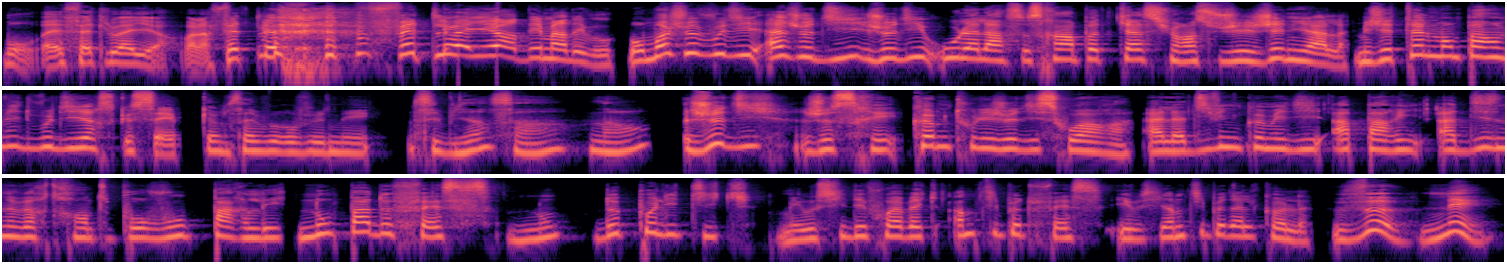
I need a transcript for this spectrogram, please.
Bon, bah, faites-le ailleurs. Voilà, faites-le, faites-le ailleurs, démerdez-vous. Bon, moi, je vous dis à jeudi. Jeudi, oulala, ce sera un podcast sur un sujet génial. Mais j'ai tellement pas envie de vous dire ce que c'est. Comme ça, vous revenez. C'est bien ça, hein non? Jeudi, je serai, comme tous les jeudis soirs, à la Divine Comédie à Paris à 19h30 pour vous parler, non pas de fesses, non, de politique, mais aussi des fois avec un petit peu de fesses et aussi un petit peu d'alcool. Venez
